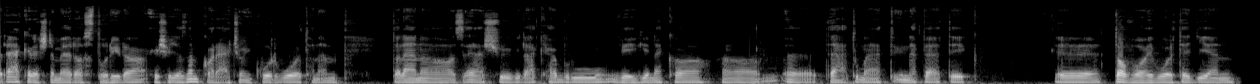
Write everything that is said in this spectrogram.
rákerestem erre a sztorira, és hogy az nem karácsonykor volt, hanem talán az első világháború végének a, a, a dátumát ünnepelték. Tavaly volt egy ilyen,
